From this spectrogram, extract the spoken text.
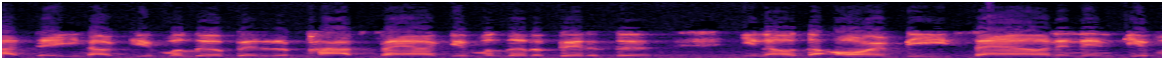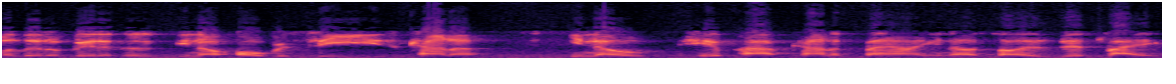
out there. You know, give them a little bit of the pop sound, give them a little bit of the, you know, the R and B sound, and then give them a little bit of the, you know, overseas kind of, you know, hip hop kind of sound. You know, so it's just like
